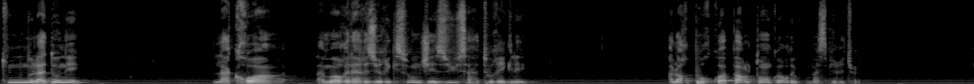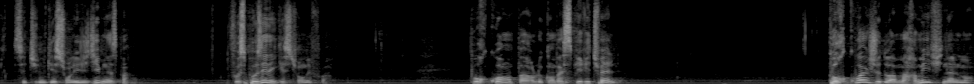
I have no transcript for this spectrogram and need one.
tu nous l'as donnée, la croix, la mort et la résurrection de Jésus, ça a tout réglé. Alors pourquoi parle-t-on encore de combat spirituel? C'est une question légitime, n'est-ce pas? Il faut se poser des questions des fois. Pourquoi on parle de combat spirituel? Pourquoi je dois m'armer finalement?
